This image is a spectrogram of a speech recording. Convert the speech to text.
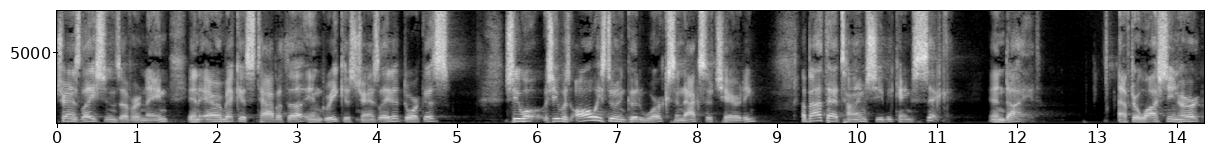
translations of her name. In Aramaic, it's Tabitha. In Greek, it's translated Dorcas. She, she was always doing good works and acts of charity. About that time, she became sick and died. After washing her,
